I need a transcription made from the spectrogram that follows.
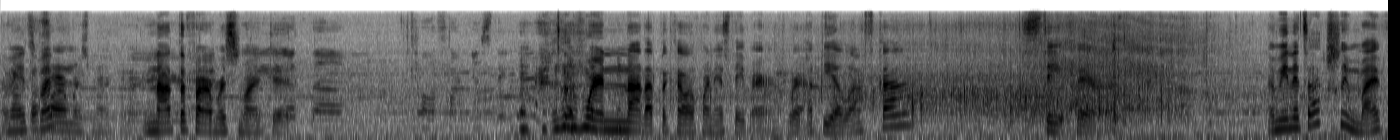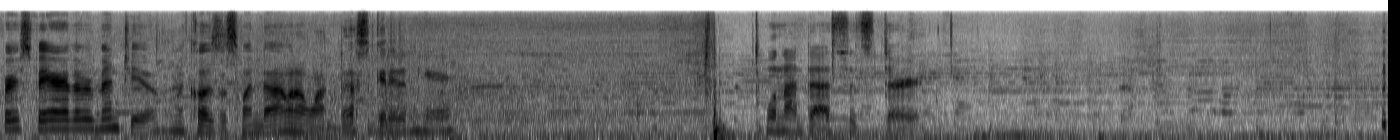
I mean, it's the my, farmer's market. not the farmer's market. the um, California State. We're not at the California State Fair. We're at the Alaska State Fair. I mean, it's actually my first fair I've ever been to. I'm gonna close this window. I don't want dust to get in here. Well, not dust, it's dirt.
